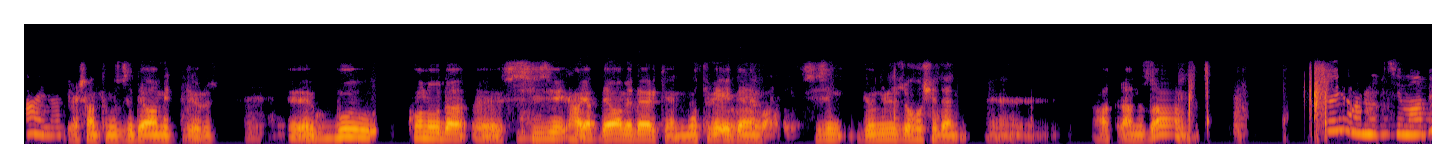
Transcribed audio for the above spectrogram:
Aynen. Yaşantımızı devam ettiriyoruz. Ee, bu konuda e, sizi hayat devam ederken motive eden, sizin gönlünüzü hoş eden e, hatıranız var mı? Şöyle anlatayım abi.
